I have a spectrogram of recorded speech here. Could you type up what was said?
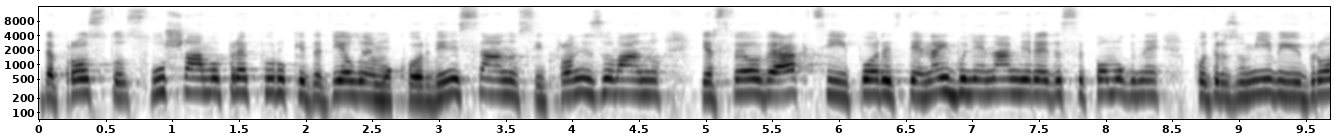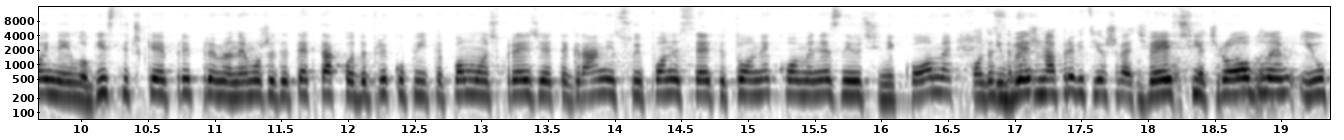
Da prosto slušamo preporuke, da djelujemo koordinisano, sinhronizovano, jer sve ove akcije i pored te najbolje namjere da se pomogne podrazumijevaju i brojne i logističke pripreme. Ne možete tek tako da prikupite pomoć, pređete granicu i ponesete to nekome, ne znajući nikome. Onda se može napraviti još veći, veći problem. I upravo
